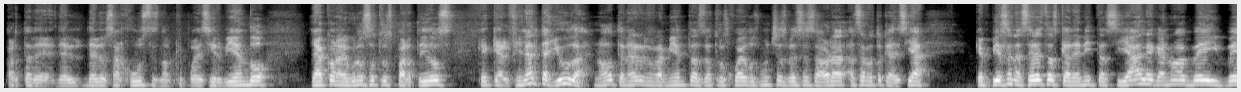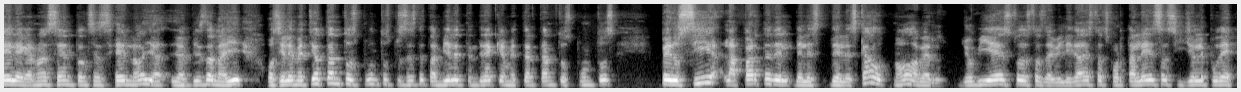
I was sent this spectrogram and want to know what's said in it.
Parte de, los ajustes, ¿no? Que puedes ir viendo ya con algunos otros partidos que, que al final te ayuda, ¿no? Tener herramientas de otros juegos. Muchas veces ahora, hace rato que decía, que empiezan a hacer estas cadenitas. Si A le ganó a B y B le ganó a C, entonces C, ¿no? Ya, empiezan ahí. O si le metió tantos puntos, pues este también le tendría que meter tantos puntos. Pero sí la parte del, del, scout, ¿no? A ver, yo vi esto, estas debilidades, estas fortalezas, y yo le pude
